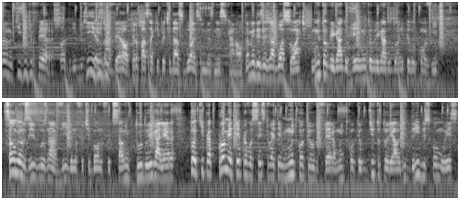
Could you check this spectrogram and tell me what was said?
Mano, que vídeo fera! Só drible Que pesado. vídeo fera, ó, quero passar aqui para te dar as boas-vindas nesse canal, também desejar boa sorte. Muito obrigado, Rei. Muito obrigado, Doni, pelo convite. São meus ídolos na vida, no futebol, no futsal, em tudo. E galera, tô aqui pra prometer pra vocês que vai ter muito conteúdo fera, muito conteúdo de tutorial, de dribles como esse,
